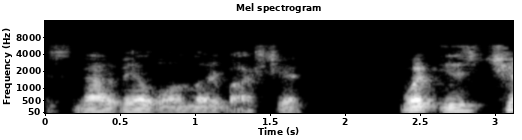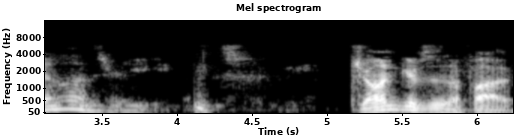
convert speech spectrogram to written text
It's not available on Letterboxd yet. What is John's rating of this movie? John gives it a five.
